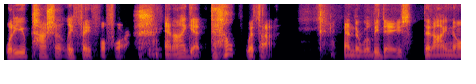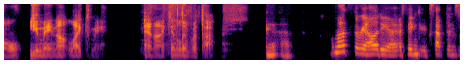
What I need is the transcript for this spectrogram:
What are you passionately faithful for? And I get to help with that. And there will be days that I know you may not like me, and I can live with that. Yeah. Well, that's the reality. I think acceptance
